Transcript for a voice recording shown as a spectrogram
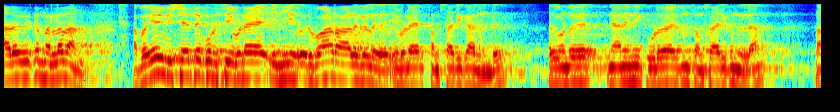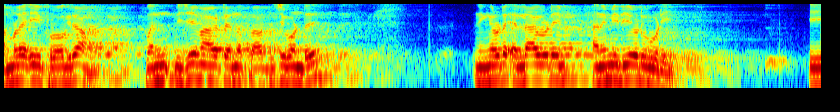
ആരോഗ്യമൊക്കെ നല്ലതാണ്. അപ്പോൾ ഈ വിഷയത്തെക്കുറിച്ച് ഇവിടെ ഇനി ഒരുപാട് ആളുകൾ ഇവിടെ സംസാരിക്കാനുണ്ട്. അതുകൊണ്ട് ഞാനിനി കൂടുതലായിട്ടൊന്നും സംസാരിക്കുന്നില്ല. നമ്മൾ ഈ പ്രോഗ്രാം വൻ വിജയമാകട്ടെ എന്ന് പ്രാർത്ഥിച്ചുകൊണ്ട് നിങ്ങളുടെ എല്ലാവരുടെയും അനുമതിയോടുകൂടി ഈ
